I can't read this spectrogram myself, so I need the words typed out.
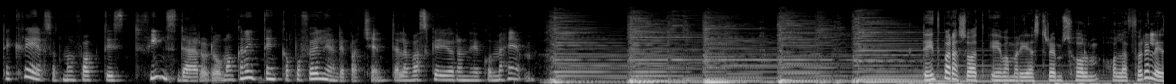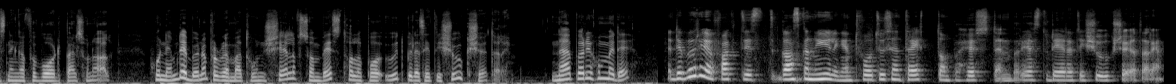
det krävs att man faktiskt finns där och då. Man kan inte tänka på följande patient eller vad ska jag göra när jag kommer hem. Det är inte bara så att Eva-Maria Strömsholm håller föreläsningar för vårdpersonal. Hon nämnde i böneprogrammet att hon själv som bäst håller på att utbilda sig till sjukskötare. När började hon med det? Det började faktiskt ganska nyligen, 2013 på hösten, började jag studera till sjukskötare.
